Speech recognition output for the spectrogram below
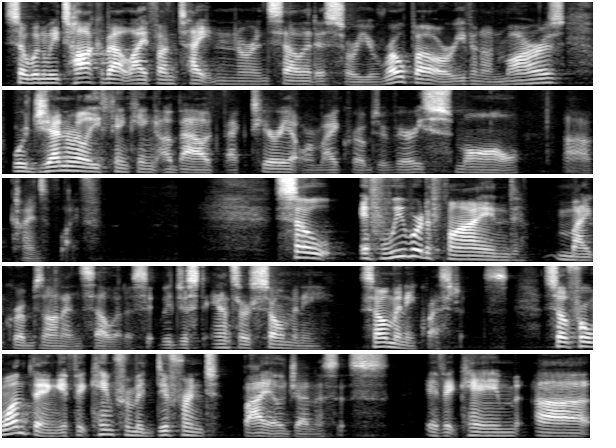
So when we talk about life on Titan or Enceladus or Europa or even on Mars, we're generally thinking about bacteria or microbes or very small uh, kinds of life. So if we were to find microbes on Enceladus. It would just answer so many, so many questions. So for one thing, if it came from a different biogenesis, if it came, uh,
